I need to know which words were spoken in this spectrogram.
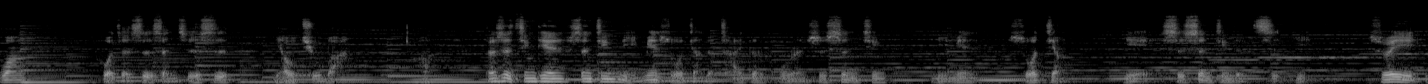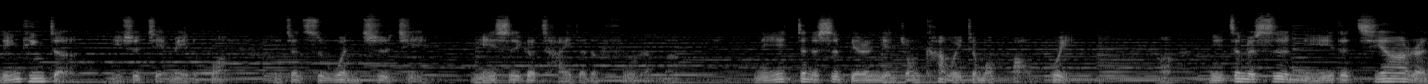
光。或者是甚至是要求吧，但是今天圣经里面所讲的才德的妇人是圣经里面所讲，也是圣经的旨意，所以聆听者，你是姐妹的话，你真是问自己，你是一个才德的妇人吗？你真的是别人眼中看为这么宝贵啊？你真的是你的家人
